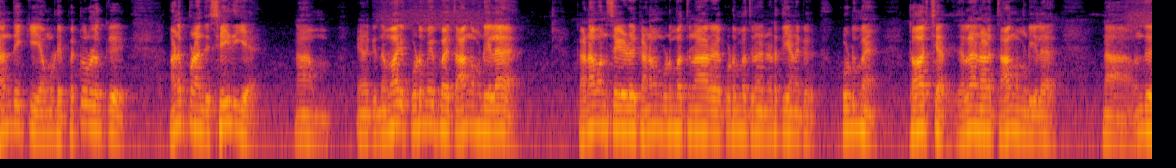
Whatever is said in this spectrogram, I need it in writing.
தந்தைக்கு அவங்களுடைய பெற்றோர்களுக்கு அனுப்பின அந்த செய்தியை நான் எனக்கு இந்த மாதிரி கொடுமை இப்போ தாங்க முடியல. கணவன் சைடு கணவன் குடும்பத்தினார் குடும்பத்தினர் நடத்திய எனக்கு கொடுமை டார்ச்சர் இதெல்லாம் என்னால் தாங்க முடியல. நான் வந்து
